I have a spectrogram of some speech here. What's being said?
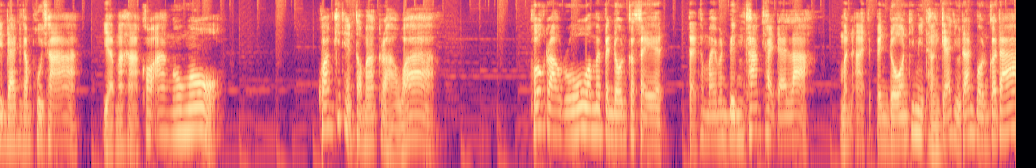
ดินแดนกัมพูชา อย่ามาหาข้ออ้างโง่ๆความคิดเห็นต่อมากล่าวว่า พวกเรารู้ว่ามันเป็นโดรนเกษตร แต่ทำไมมันบินข้ามชายแดนล่ะ มันอาจจะเป็นโดรนที่มีถังแก๊สอยู่ด้านบนก็ได้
